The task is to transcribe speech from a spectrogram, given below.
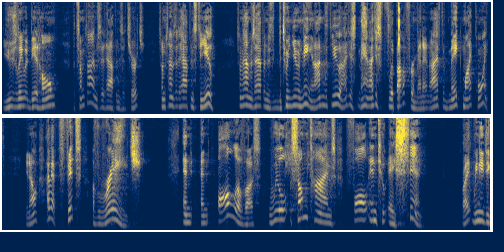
Usually it would be at home. But sometimes it happens at church. Sometimes it happens to you. Sometimes it happens between you and me, and I'm with you, and I just, man, I just flip out for a minute, and I have to make my point. You know, I've got fits of rage. And, and all of us will sometimes fall into a sin, right? We need to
